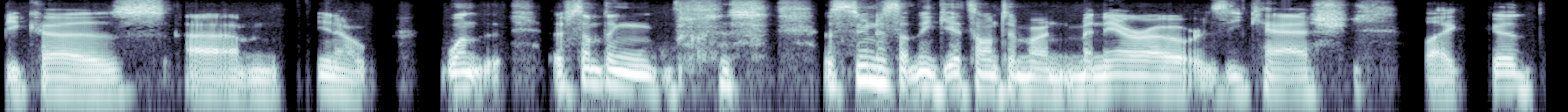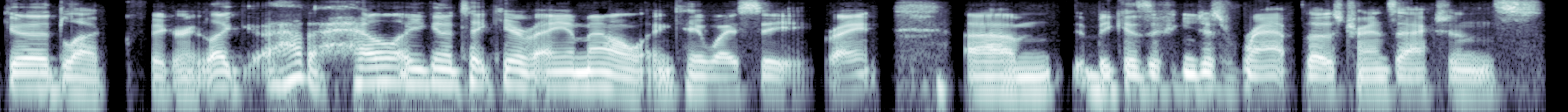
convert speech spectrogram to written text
Because um, you know one if something as soon as something gets onto Monero or Zcash, like good good luck figuring like how the hell are you going to take care of AML and KYC, right? Um, because if you can just wrap those transactions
